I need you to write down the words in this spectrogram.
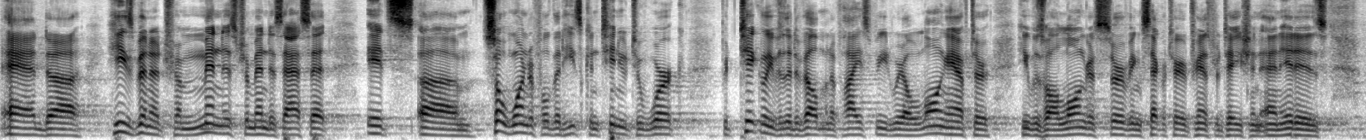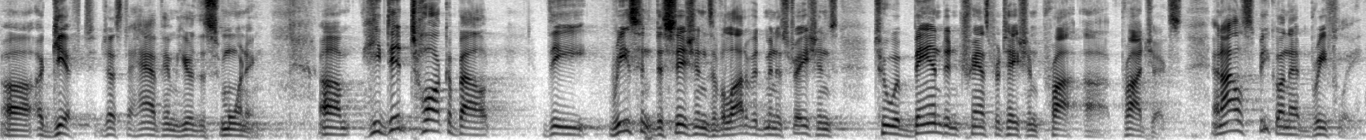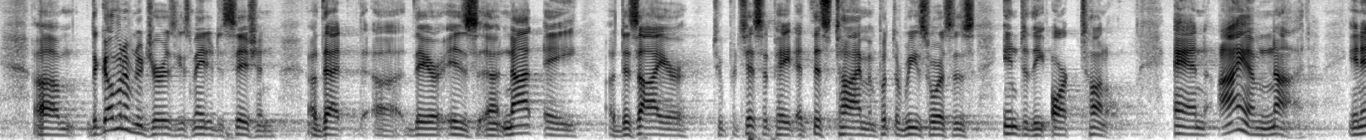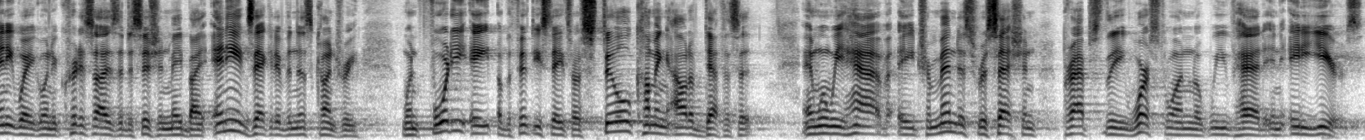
And uh, he's been a tremendous, tremendous asset it's um, so wonderful that he's continued to work, particularly for the development of high-speed rail, long after he was our longest-serving Secretary of Transportation, and it is uh, a gift just to have him here this morning. Um, he did talk about the recent decisions of a lot of administrations to abandon transportation pro uh, projects. And I'll speak on that briefly. Um, the governor of New Jersey has made a decision uh, that uh, there is uh, not a a desire to participate at this time and put the resources into the ARC tunnel. And I am not in any way going to criticize the decision made by any executive in this country when 48 of the 50 states are still coming out of deficit and when we have a tremendous recession, perhaps the worst one that we've had in 80 years.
